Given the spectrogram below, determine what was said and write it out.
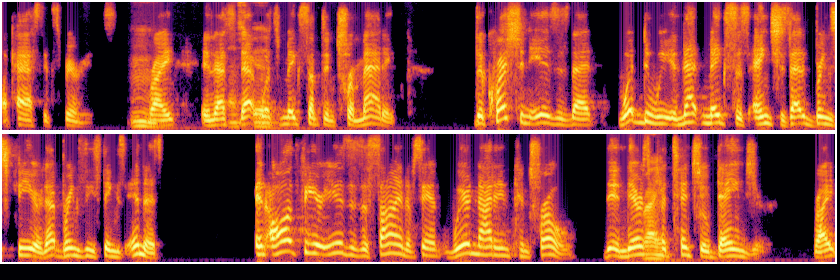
a past experience, mm. right? And that's, that's that good. what makes something traumatic. The question is, is that what do we and that makes us anxious, that brings fear, that brings these things in us. And all fear is is a sign of saying we're not in control. Then there's right. potential danger, right?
